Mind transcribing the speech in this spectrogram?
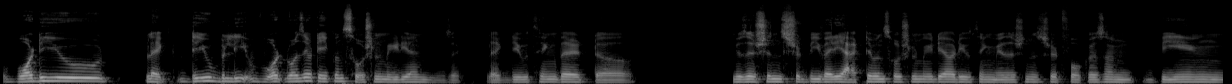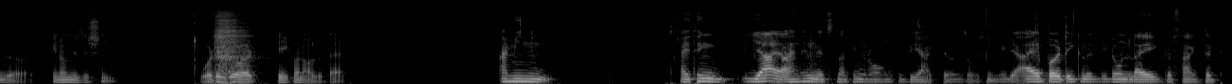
what do you like? Do you believe? What was your take on social media and music? Like, do you think that uh, musicians should be very active on social media, or do you think musicians should focus on being, uh, you know, musicians? What is your take on all of that? I mean, I think yeah, I think it's nothing wrong to be active on social media. I particularly don't like the fact that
